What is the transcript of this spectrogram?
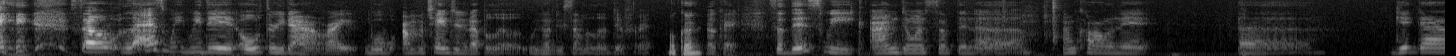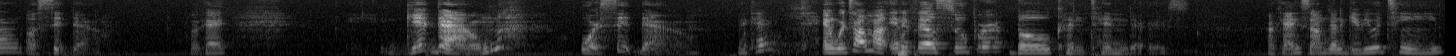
okay. So last week we did 03 down, right? Well, I'm changing it up a little. We're gonna do something a little different. Okay. Okay. So this week I'm doing something. Uh, I'm calling it uh, get down or sit down. Okay. Get down or sit down. Okay. And we're talking about NFL Super Bowl contenders. Okay, so I'm gonna give you a team,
